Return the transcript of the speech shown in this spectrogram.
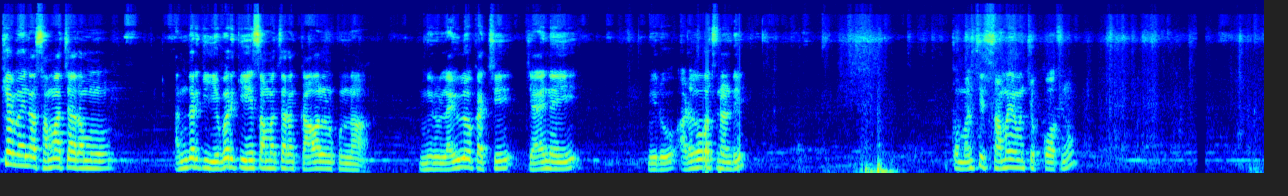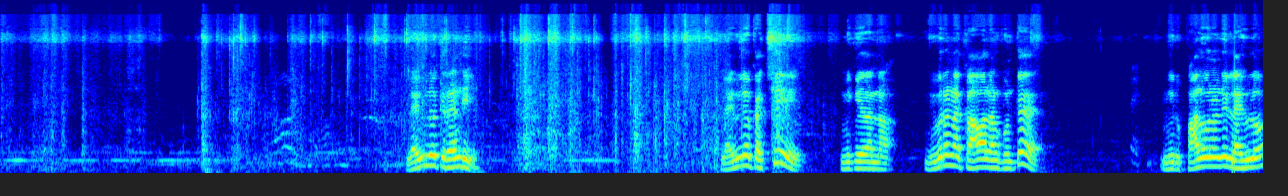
ముఖ్యమైన సమాచారము అందరికీ ఎవరికి ఏ సమాచారం కావాలనుకున్నా మీరు లైవ్లోకి వచ్చి జాయిన్ అయ్యి మీరు అడగవచ్చునండి. ఒక మంచి సమయం అని చెప్పుకోవచ్చును. లైవ్లోకి రండి. లైవ్లోకి వచ్చి మీకు ఏదన్నా వివరణ కావాలనుకుంటే మీరు పాల్గొనండి లైవ్లో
